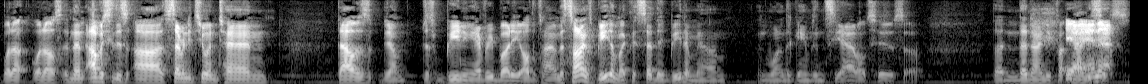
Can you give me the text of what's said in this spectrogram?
what what else? And then obviously this uh, seventy two and ten, that was you know just beating everybody all the time. The Sonics beat them like they said they beat them um, in one of the games in Seattle too. So the the 95, yeah, 96.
